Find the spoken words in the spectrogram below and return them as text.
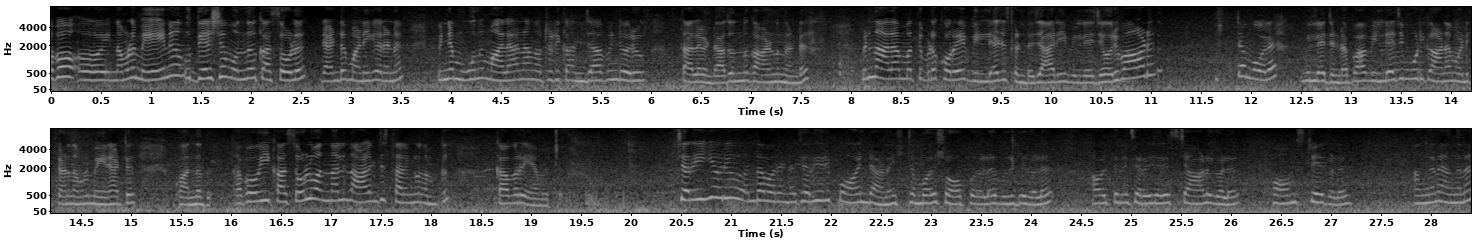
അപ്പോൾ നമ്മൾ മെയിൻ ഉദ്ദേശം ഒന്ന് കസോൾ രണ്ട് മണികരണ് പിന്നെ മൂന്ന് മലാന എന്ന് പറഞ്ഞൊരു കഞ്ചാബിന്റെ ഒരു സ്ഥലമുണ്ട് അതൊന്ന് കാണുന്നുണ്ട്. പിന്നെ നാലാമത്തെ ഇവിടെ കുറേ വില്ലേജസ് ഉണ്ട് ജാരി വില്ലേജ് ഒരുപാട് ഇഷ്ടം പോലെ വില്ലേജ് ഉണ്ട്. അപ്പോൾ ആ വില്ലേജും കൂടി കാണാൻ വേണ്ടിയിട്ടാണ് നമ്മൾ മെയിനായിട്ട് വന്നത്. അപ്പോൾ ഈ കസോൾ വന്നാൽ നാലഞ്ച് സ്ഥലങ്ങൾ നമുക്ക് കവർ ചെയ്യാൻ പറ്റും. ചെറിയൊരു എന്താ പറയുക ചെറിയൊരു പോയിന്റാണ് ഇഷ്ടംപോലെ ഷോപ്പുകൾ വീടുകൾ അതുപോലെ തന്നെ ചെറിയ ചെറിയ സ്റ്റാളുകൾ ഹോം സ്റ്റേകൾ അങ്ങനെ അങ്ങനെ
